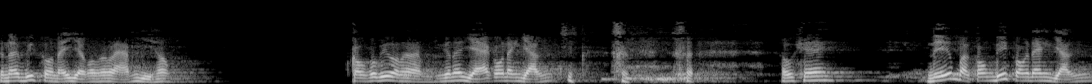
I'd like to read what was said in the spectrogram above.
Nó nói, biết con nãy giờ con đang làm gì không? Con có biết con đang làm Cái nói dạ con đang giận. Ok. Nếu mà con biết con đang giận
